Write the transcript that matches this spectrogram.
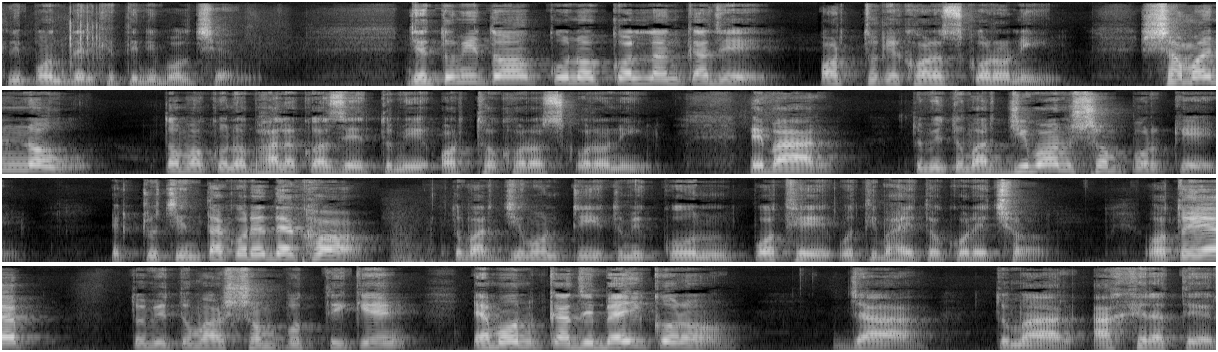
কৃপণদেরকে তিনি বলছেন যে, তুমি তো কোনো কল্যাণ কাজে অর্থকে খরচ করনি, সামান্যও তোমার কোনো ভালো কাজে তুমি অর্থ খরচ করনি। এবার তুমি তোমার জীবন সম্পর্কে একটু চিন্তা করে দেখো, তোমার জীবনটি তুমি কোন পথে অতিবাহিত করেছ। অতএব তুমি তোমার সম্পত্তিকে এমন কাজে ব্যয় করো যা তোমার আখেরাতের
